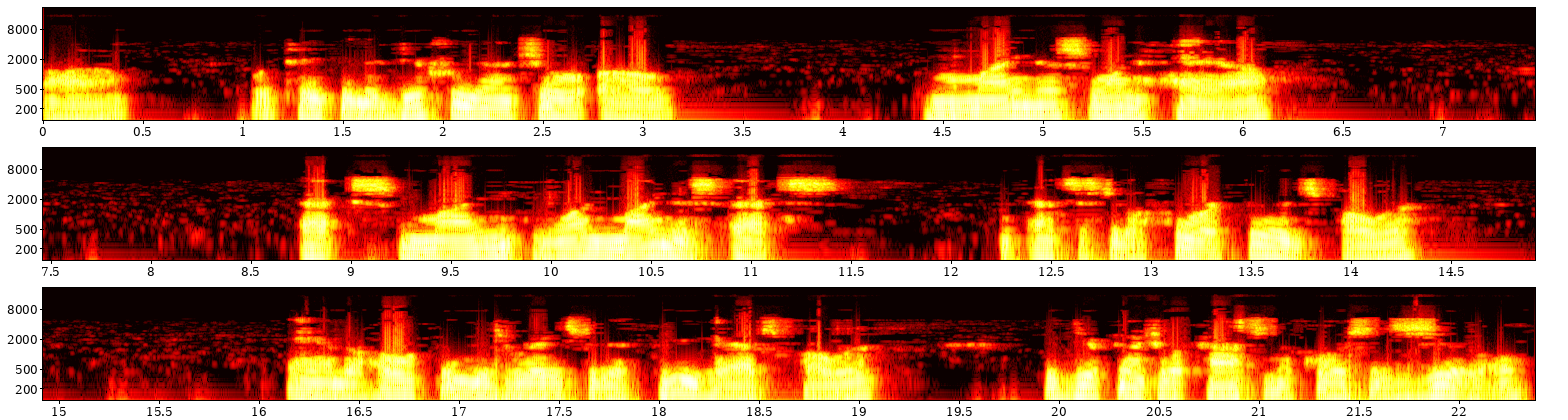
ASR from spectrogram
Uh, we're taking the differential of minus 1 half x minus 1 minus x, x is to the 4 thirds power, and the whole thing is raised to the 3 halves power. The differential constant, of course, is 0.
